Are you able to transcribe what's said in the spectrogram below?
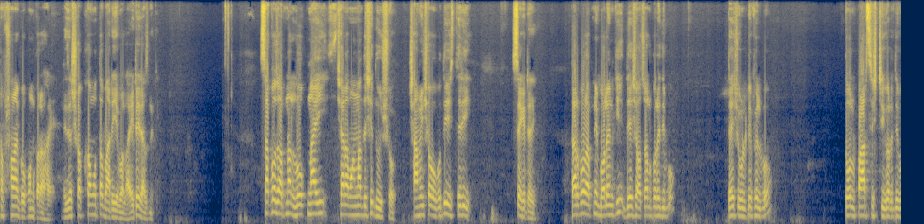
সবসময় গোপন করা হয়, নিজের সক্ষমতা বাড়িয়ে বলা হয়, এটাই রাজনীতি। সাপোজ আপনার লোক নাই, সারা বাংলাদেশে দুইশো, স্বামী সভাপতি স্ত্রী সেক্রেটারি তারপর আপনি বলেন কি, দেশ অচল করে দিব, দেশ উল্টে ফেলব, তোল পার সৃষ্টি করে দিব,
